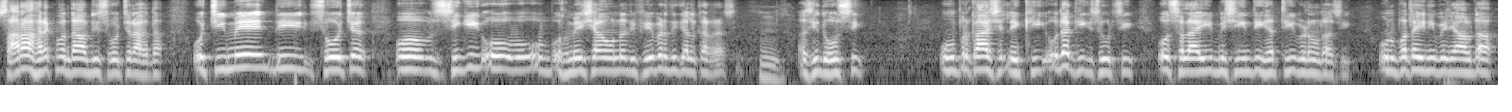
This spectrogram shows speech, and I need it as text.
ਸਾਰਾ ਹਰ ਇੱਕ ਬੰਦਾ ਆਪਦੀ ਸੋਚ ਰੱਖਦਾ। ਉਹ ਚੀਮੇ ਦੀ ਸੋਚ ਉਹ ਸੀਗੀ ਉਹ ਹਮੇਸ਼ਾ ਉਹਨਾਂ ਦੀ ਫੇਵਰ ਦੀ ਗੱਲ ਕਰ ਰਿਹਾ ਸੀ। ਅਸੀਂ ਦੋਸਤ ਸੀ। ਉਹ ਪ੍ਰਕਾਸ਼ ਲੇਖੀ ਉਹਦਾ ਕੀ ਕਸੂਰ ਸੀ? ਉਹ ਸਲਾਈ ਮਸ਼ੀਨ ਦੀ ਹੱਥੀ ਬਣਾਉਂਦਾ ਸੀ। ਉਹਨੂੰ ਪਤਾ ਹੀ ਨਹੀਂ ਪੰਜਾਬ ਦਾ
